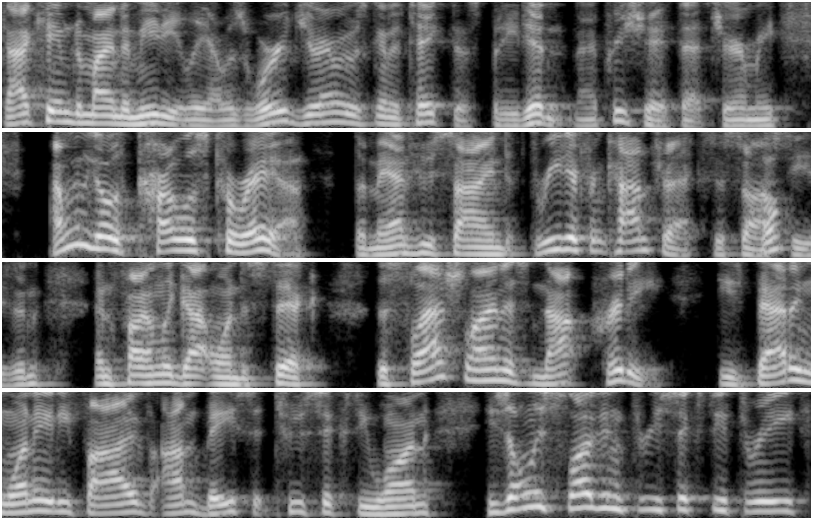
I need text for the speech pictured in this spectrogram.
Guy came to mind immediately. I was worried Jeremy was going to take this, but he didn't. And I appreciate that, Jeremy. I'm going to go with Carlos Correa, the man who signed three different contracts this oh. offseason oh. and finally got one to stick. The slash line is not pretty. He's batting 185 on base at 261. He's only slugging 363.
